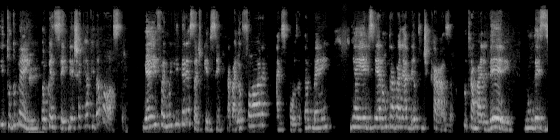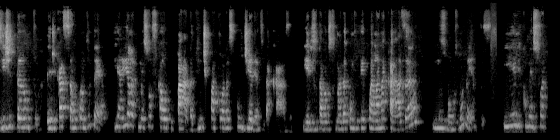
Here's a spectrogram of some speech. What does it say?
E tudo bem, eu pensei, deixa que a vida mostra. E aí foi muito interessante, porque ele sempre trabalhou fora, a esposa também, e aí eles vieram trabalhar dentro de casa. O trabalho dele não exige tanto dedicação quanto dela. E aí ela começou a ficar ocupada 24 horas por dia dentro da casa. E ele só estava acostumado a conviver com ela na casa nos bons momentos. E ele começou a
